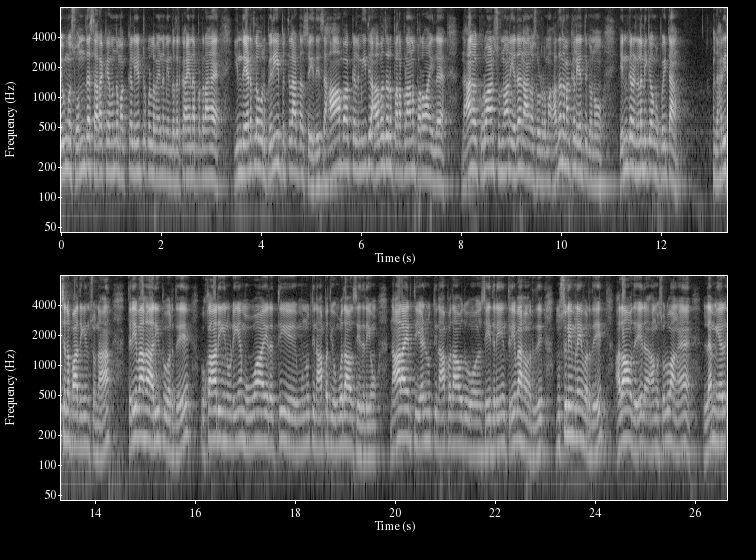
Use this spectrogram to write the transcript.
இவங்க சொந்த சரக்கை வந்து மக்கள் ஏற்றுக்கொள்ள வேண்டும் என்பதற்காக என்ன பண்ணுறாங்க இந்த இடத்துல ஒரு பெரிய பித்தலாட்டம் செய்து சஹாபாக்கள் மீது அவதூறு பரப்பினாலும் பரவாயில்லை. நாங்கள் குர்ஆன் சொன்னாலும் எதை நாங்கள் சொல்கிறோமோ அதை மக்கள் ஏற்றுக்கணும் என்கிற நிலைமைக்கு அவங்க போயிட்டாங்க. அந்த ஹரிச்சல பார்த்தீங்கன்னு சொன்னால் தெளிவாக அறிவிப்பு வருது. புகாரியினுடைய மூவாயிரத்தி முந்நூற்றி நாற்பத்தி ஒன்பதாவது செய்திலையும் நாலாயிரத்தி எழுநூற்றி நாற்பதாவது செய்திலையும் தெளிவாக வருது. முஸ்லீம்லேயும் வருது. அதாவது அவங்க சொல்லுவாங்க லம் எர்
